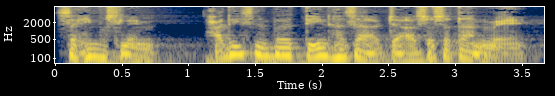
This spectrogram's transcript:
صحیح مسلم، حدیث نمبر تین ہزار چار سو ستانوے۔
